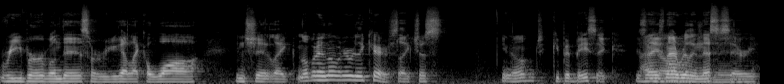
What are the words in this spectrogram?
reverb on this or you got like a wah and shit. Like nobody nobody really cares. Like just you know just keep it basic. It's not, it's not really you mean. necessary.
